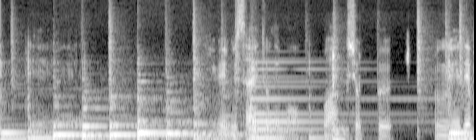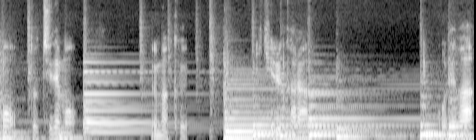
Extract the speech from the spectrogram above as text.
えーウェブサイトでもワークショップ運営でもどっちでもうまくから、俺は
